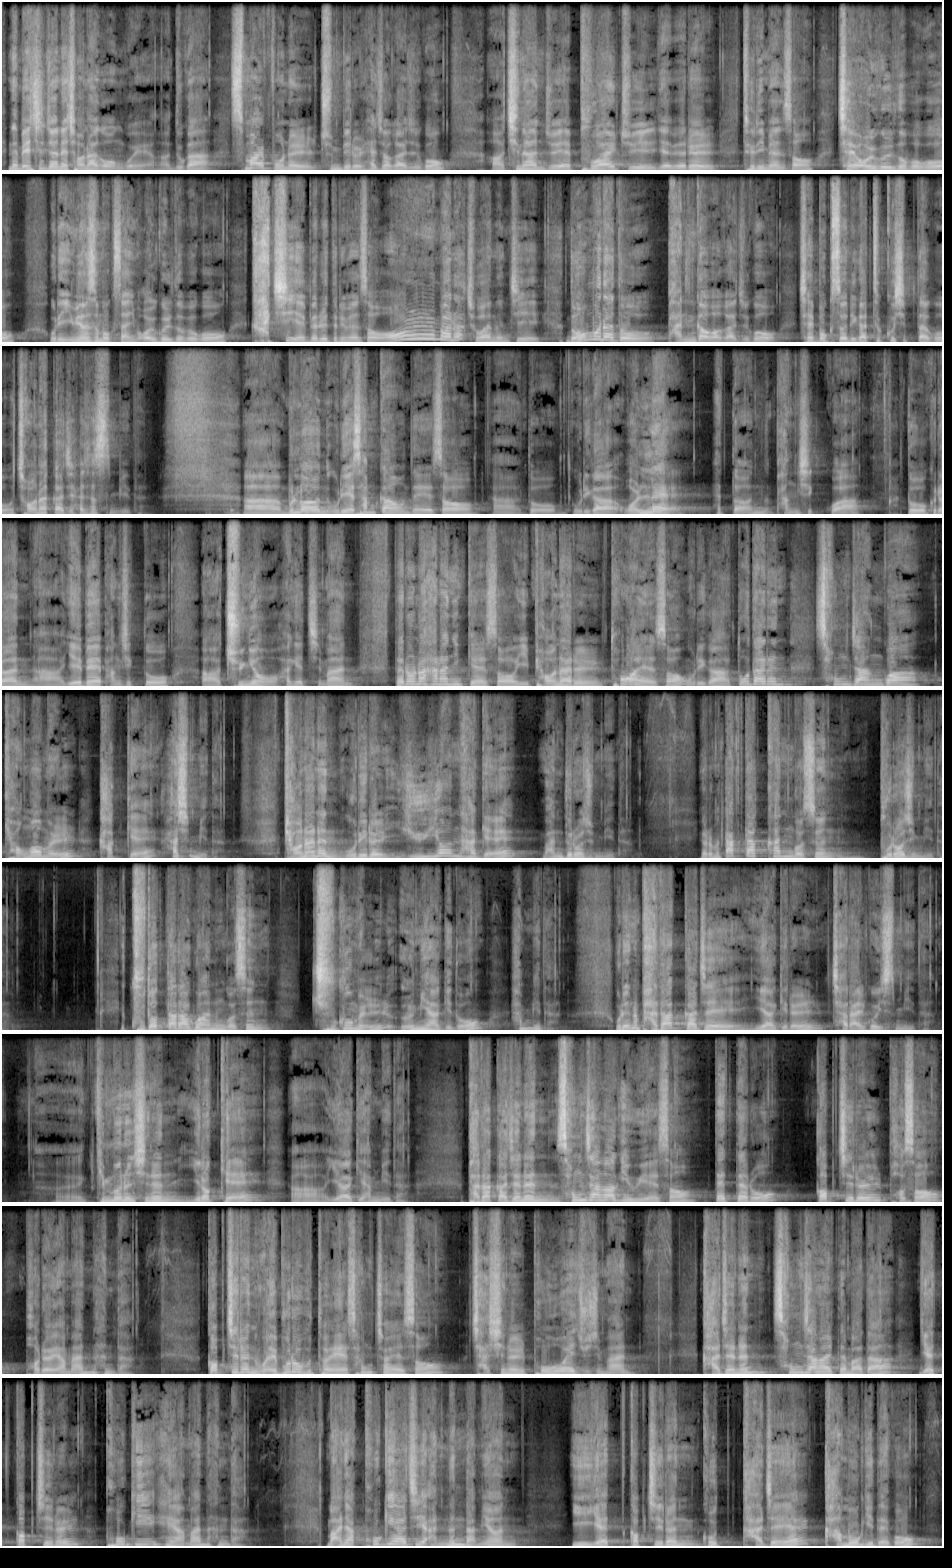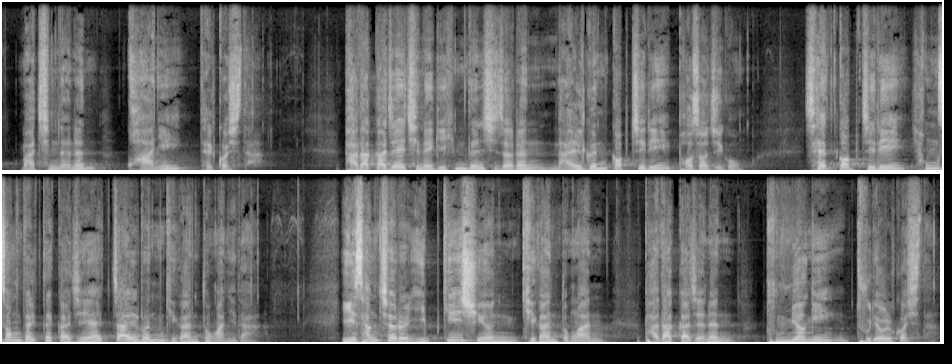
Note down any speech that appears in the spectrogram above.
근데 며칠 전에 전화가 온 거예요. 어, 누가 스마트폰을 준비를 해줘가지고 어, 지난주에 부활주일 예배를 드리면서 제 얼굴도 보고 우리 이면수 목사님 얼굴도 보고 같이 예배를 들으면서 얼마나 좋았는지 너무나도 반가워가지고 제 목소리가 듣고 싶다고 전화까지 하셨습니다. 아, 물론 우리의 삶 가운데에서 아, 또 우리가 원래 했던 방식과 또 그러한 아, 예배 방식도 아, 중요하겠지만 때로는 하나님께서 이 변화를 통하여서 우리가 또 다른 성장과 경험을 갖게 하십니다. 변화는 우리를 유연하게 만들어줍니다. 여러분, 딱딱한 것은 부러집니다. 굳었다라고 하는 것은 죽음을 의미하기도 합니다. 우리는 바닷가재 이야기를 잘 알고 있습니다. 어, 김문은 씨는 이렇게 어, 이야기합니다. 바닷가재는 성장하기 위해서 때때로 껍질을 벗어 버려야만 한다. 껍질은 외부로부터의 상처에서 자신을 보호해 주지만 가재는 성장할 때마다 옛 껍질을 포기해야만 한다. 만약 포기하지 않는다면 이 옛 껍질은 곧 가재의 감옥이 되고 마침내는 관이 될 것이다. 바닷가재에 지내기 힘든 시절은 낡은 껍질이 벗어지고 새 껍질이 형성될 때까지의 짧은 기간 동안이다. 이 상처를 입기 쉬운 기간 동안 바닷가재는 분명히 두려울 것이다.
